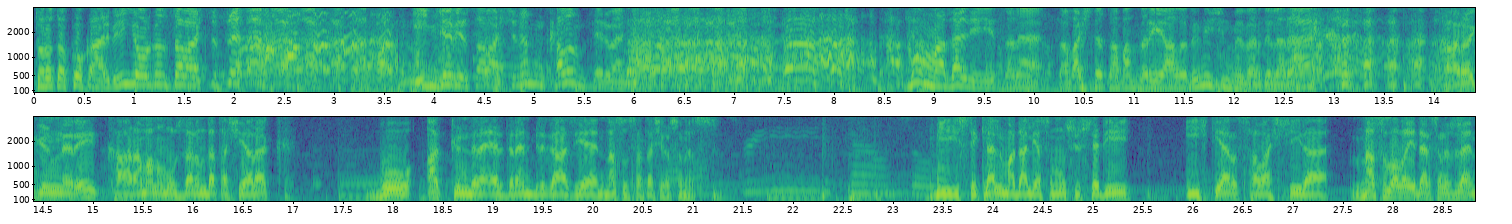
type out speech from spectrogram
Otorotokok Harbi'nin yorgun savaşçısı. İnce bir savaşçının kalın serüveni. Bu madalyayı sana savaşta tabanları yağladığın için mi verdiler ha? Kara günleri kahraman omuzlarında taşıyarak... ...bu ak günlere erdiren bir gaziye nasıl sataşırsınız? Bir istiklal madalyasının süslediği... ...ihtiyar savaşçıyla nasıl alay edersiniz lan?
